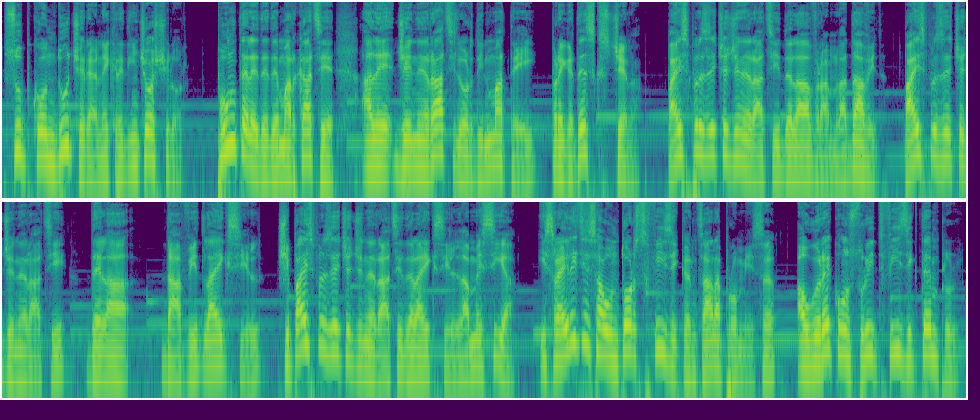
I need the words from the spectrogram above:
sub conducerea necredincioșilor. Punctele de demarcație ale generațiilor din Matei pregătesc scena. 14 generații de la Avram la David, 14 generații de la David la exil și 14 generații de la exil la Mesia. Israeliții s-au întors fizic în țara promisă, au reconstruit fizic templul,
